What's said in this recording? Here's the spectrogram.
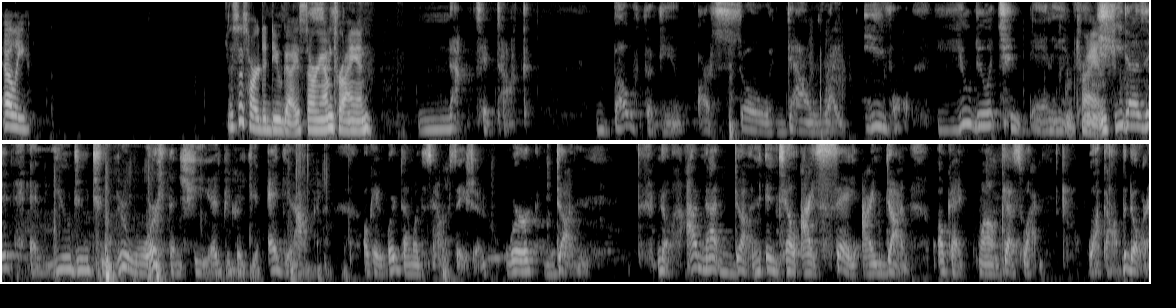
Ellie, this is hard to do, guys. Sorry, I'm trying. Not TikTok. Both of you are so downright evil. You do it too, Danny. I'm trying. She does it, and you do too. You're worse than she is because you egg it on. Okay, we're done with this conversation. We're done. No, I'm not done until I say I'm done. Okay, well, guess what? Walk out the door.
